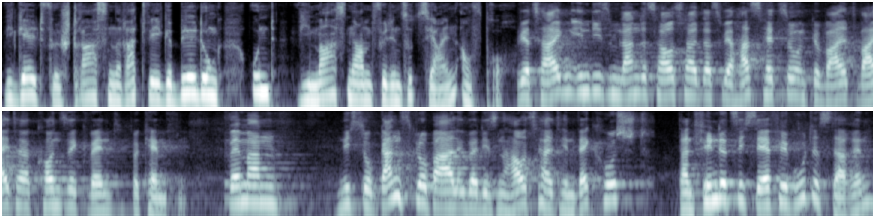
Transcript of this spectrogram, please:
wie Geld für Straßen, Radwege, Bildung und wie Maßnahmen für den sozialen Aufbruch. Wir zeigen in diesem Landeshaushalt, dass wir Hass, Hetze und Gewalt weiter konsequent bekämpfen. Wenn man nicht so ganz global über diesen Haushalt hinweghuscht, dann findet sich sehr viel Gutes darin.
